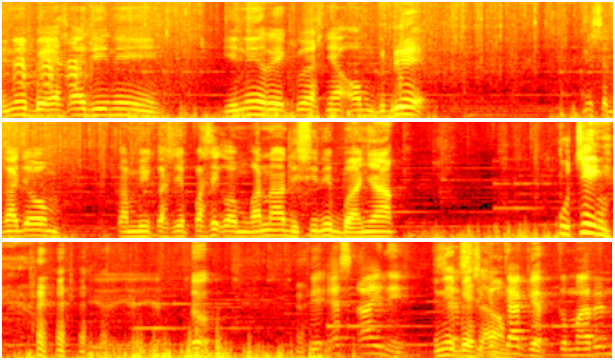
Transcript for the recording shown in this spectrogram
Ini BSA Ji nih. Ini requestnya om gede. Ini sengaja om. Kami kasih plastik om karena di sini banyak kucing. Iya iya iya. Tuh. BSA ini. Ini saya BSA, sedikit Om. kaget. Kemarin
